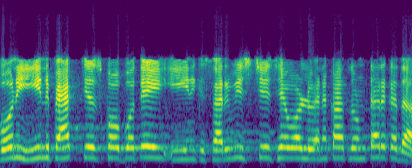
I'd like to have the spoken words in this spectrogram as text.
పోనీ ఈయన ప్యాక్ చేసుకోకపోతే ఈయనకి సర్వీస్ చేసేవాళ్ళు వెనకాతలు ఉంటారు కదా.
